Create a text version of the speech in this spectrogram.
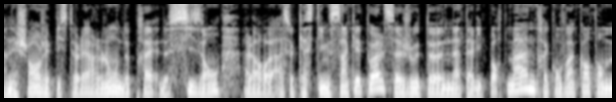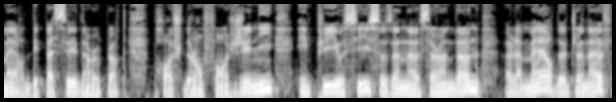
un échange épistolaire long de près de six ans. Alors à ce casting 5 étoiles s'ajoute Nathalie Portman, très convaincante en mère dépassée d'un Rupert proche de l'enfant génie, et puis aussi Susan Sarandon, euh, la mère de John F.,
